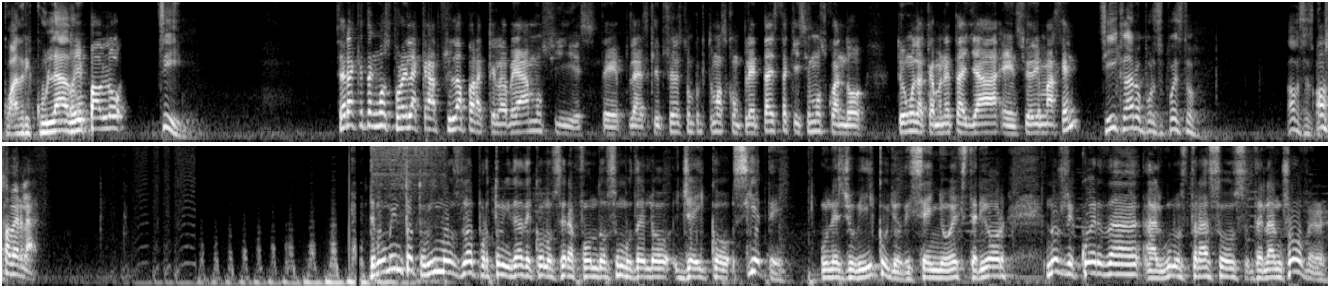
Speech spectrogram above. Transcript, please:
cuadriculado. Oye, Pablo. Sí. ¿Será que tenemos por ahí la cápsula para que la veamos y este, la descripción está un poquito más completa? Esta que hicimos cuando tuvimos la camioneta ya en Ciudad de Imagen. Sí, claro, por supuesto. Vamos a, Vamos a verla. De momento tuvimos la oportunidad de conocer a fondo su modelo Jayco 7, un SUV cuyo diseño exterior nos recuerda a algunos trazos de Land Rover,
